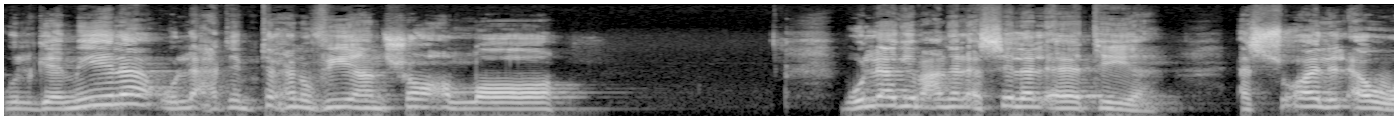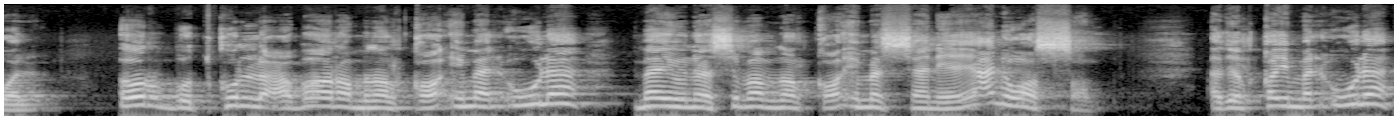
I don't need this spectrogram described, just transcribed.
والجميلة واللي هتمتحنوا فيها إن شاء الله. بقول لي اجب عن الأسئلة الآتية. السؤال الأول اربط كل عبارة من القائمة الأولى ما يناسبها من القائمة الثانية. يعني وصل. أدي القائمة الأولى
